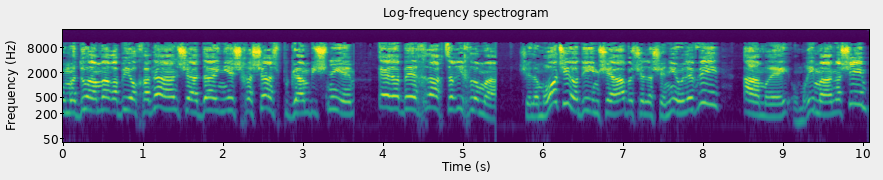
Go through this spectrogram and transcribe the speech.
ומדוע אמר רבי יוחנן שעדיין יש חשש פגם בשניהם? אלא בהכרח צריך לומר שלמרות שיודעים שהאבא של השני הוא לוי, אמרי, אומרים האנשים,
